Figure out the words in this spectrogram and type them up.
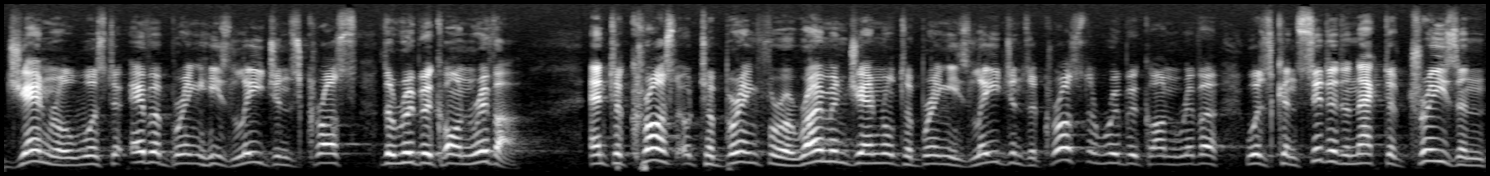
general was to ever bring his legions across the Rubicon River. And to cross, to bring for a Roman general to bring his legions across the Rubicon River was considered an act of treason,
